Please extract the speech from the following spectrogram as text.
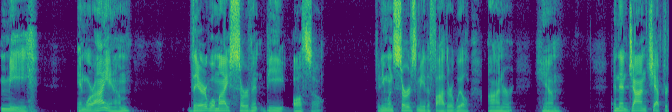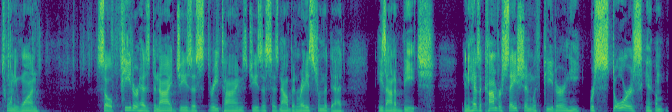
me. And where I am, there will my servant be also. If anyone serves me, the Father will honor him. And then John chapter 21. So Peter has denied Jesus three times. Jesus has now been raised from the dead. He's on a beach. And he has a conversation with Peter and he restores him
